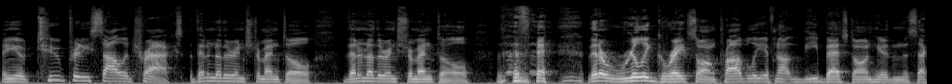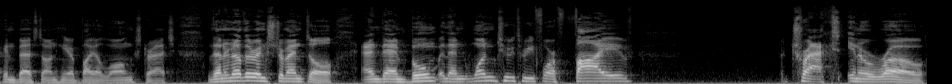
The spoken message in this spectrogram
and you have two pretty solid tracks, then another instrumental, then another instrumental, then a really great song, probably if not the best on here, then the second best on here by a long stretch, then another instrumental, and then boom, and then one, two, three, four, five tracks in a row.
